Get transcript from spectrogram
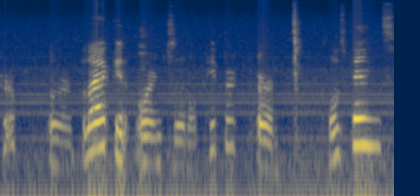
purple or black and orange little paper or clothespins.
